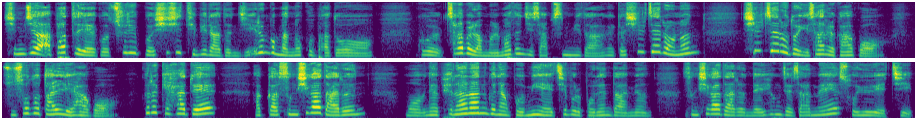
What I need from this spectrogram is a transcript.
심지어 아파트에 그 출입구 CCTV라든지 이런 것만 놓고 봐도 그걸 잡으려면 얼마든지 잡습니다. 그러니까 실제로는 실제로도 이사를 가고 주소도 달리하고 그렇게 하되 아까 성씨가 다른 뭐내 편안한 그냥 범위의 집을 보낸다 하면 성씨가 다른 내 형제 자매 소유의 집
